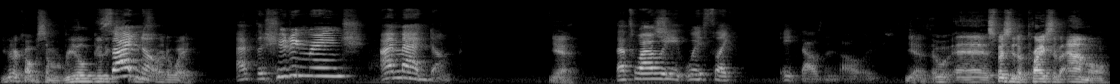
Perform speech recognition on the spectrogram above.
You better come up with some real good Side excuse note. right away. At the shooting range, I mag dump. Yeah. That's why we waste like eight thousand dollars. Yeah, uh, especially the price of ammo.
